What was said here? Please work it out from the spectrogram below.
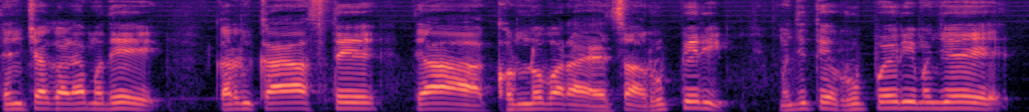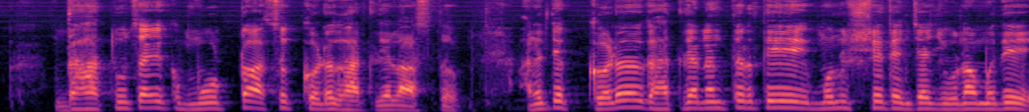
त्यांच्या गळ्यामध्ये कारण काय असते त्या खंडोबा रायाचा रुपेरी म्हणजे ते रुपेरी म्हणजे धातूचा एक मोठं असं कडं घातलेलं असतं. आणि ते कडं घातल्यानंतर ते मनुष्य त्यांच्या जीवनामध्ये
